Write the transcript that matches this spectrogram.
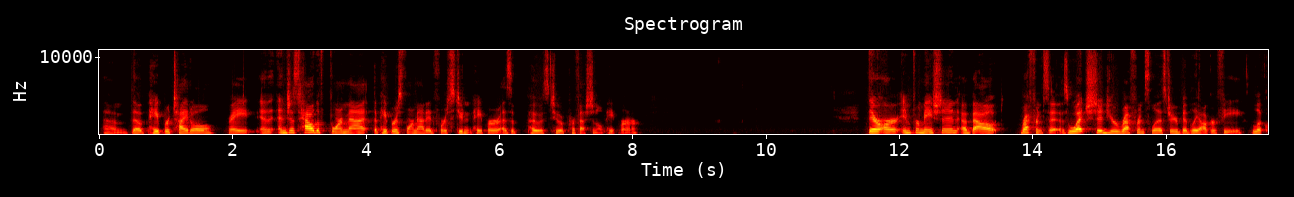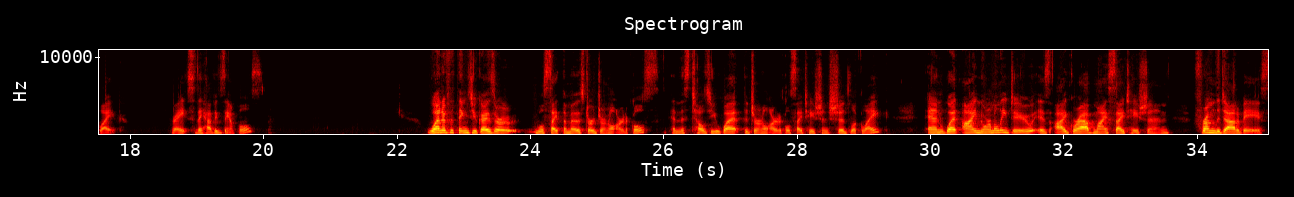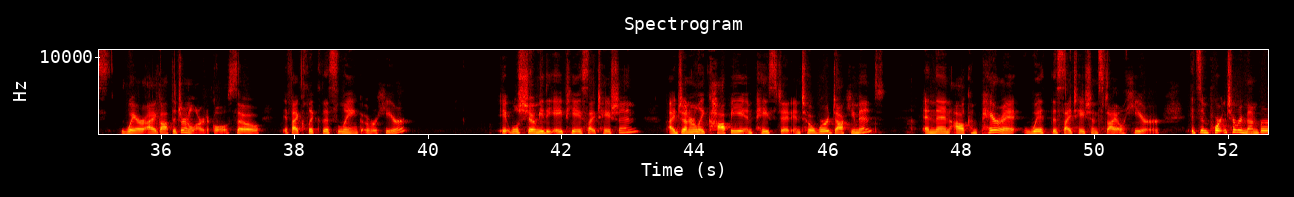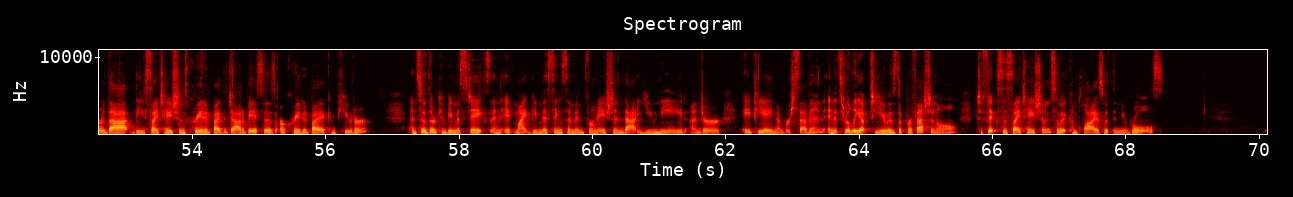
um, the paper title, right? And, and just how the format, the paper is formatted for a student paper as opposed to a professional paper. There are information about references. What should your reference list or your bibliography look like, right? So they have examples. One of the things you guys are will cite the most are journal articles. And this tells you what the journal article citation should look like. And what I normally do is I grab my citation from the database where I got the journal article. So if I click this link over here, it will show me the APA citation. I generally copy and paste it into a Word document, and then I'll compare it with the citation style here. It's important to remember that the citations created by the databases are created by a computer. And so there can be mistakes and it might be missing some information that you need under APA number seven. And it's really up to you as the professional to fix the citation so it complies with the new rules.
